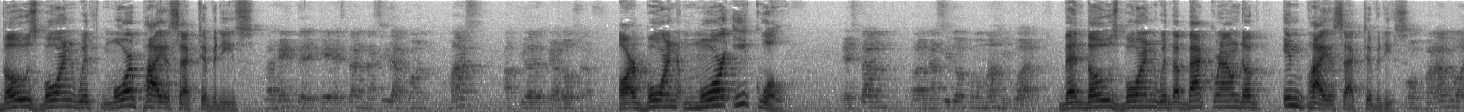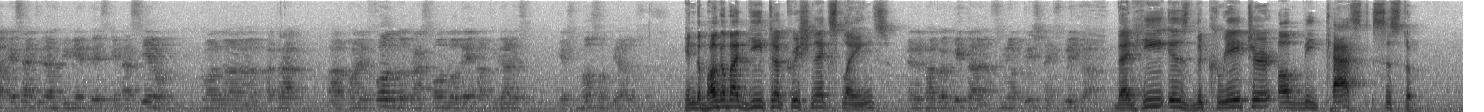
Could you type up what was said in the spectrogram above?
Those born with more pious activities La gente que está nacida con más are born more equal están uh, como más igual. than those born with a background of impious activities. comparando a esas entidades vivientes que nacieron con, uh, atra- uh, con el fondo, trasfondo de actividades que no son piadosas. In the Bhagavad Gita, Krishna explains En el Bhagavad Gita, Krishna that he is the creator of the caste system.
